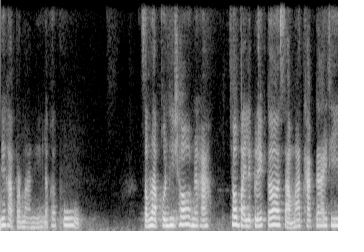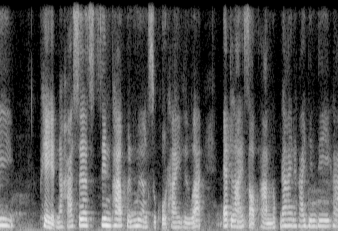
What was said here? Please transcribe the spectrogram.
นี่ค่ะ ประมาณนี้แล้วก็ผู้สำหรับคนที่ชอบนะคะ ชอบใบเล็กๆ ก็สามารถทักได้ที่เพจนะคะ เสื้อสิ้นผ้าพื้นเมืองสุขโขทัยหรือว่าแอดไลน์สอบถามนกได้นะคะ ยินดีค่ะ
